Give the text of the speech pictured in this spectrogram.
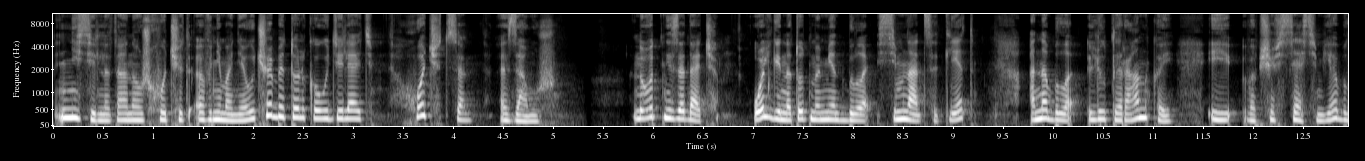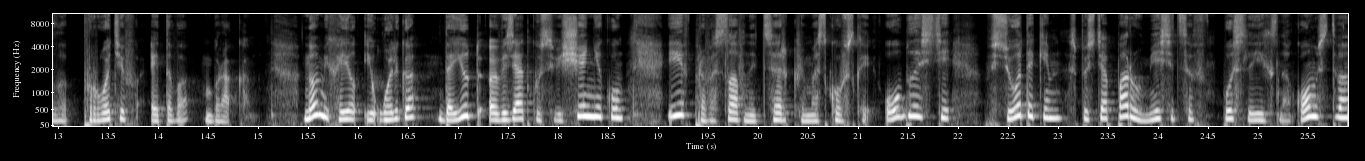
не сильно-то она уж хочет внимания учебе только уделять, хочется замуж. Но вот незадача. Ольге на тот момент было 17 лет – она была лютеранкой, и вообще вся семья была против этого брака. Но Михаил и Ольга дают взятку священнику, и в православной церкви Московской области все-таки спустя пару месяцев после их знакомства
